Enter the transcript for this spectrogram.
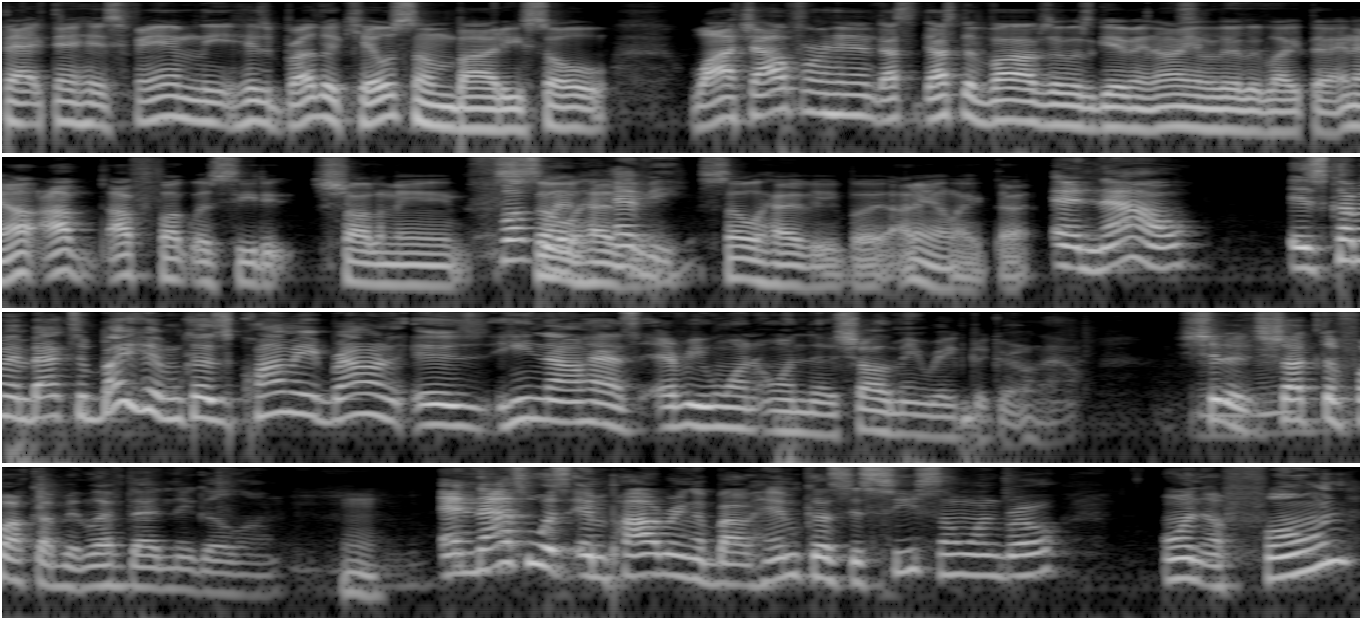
back then his family, his brother killed somebody, so watch out for him. That's that's the vibes it was giving. I ain't literally like that, and I I, I fuck with seated Charlamagne Fuck so heavy, heavy. so heavy, but I didn't like that. and now it's coming back to bite him because Kwame Brown is he now has everyone on the Charlamagne raped the girl now. Should have mm-hmm. shut the fuck up and left that nigga alone. Hmm. And that's what's empowering about him because to see someone, bro, on a phone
